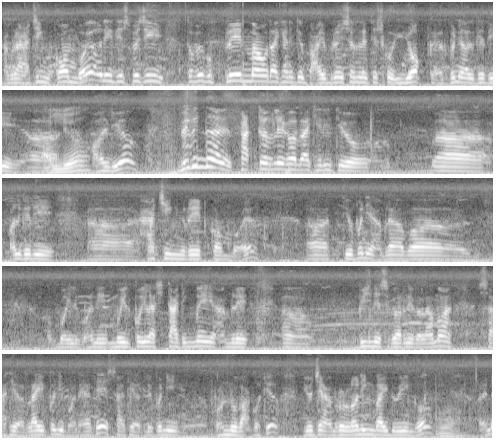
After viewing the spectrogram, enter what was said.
हाम्रो ह्याचिङ कम भयो अनि त्यसपछि तपाईँको प्लेनमा आउँदाखेरि त्यो भाइब्रेसनले त्यसको यकहरू पनि अलिकति हल्लियो। विभिन्न फ्याक्टरले गर्दाखेरि त्यो अलिकति ह्याचिङ रेट कम भयो। त्यो पनि हामीलाई अब मैले भने मैले पहिला स्टार्टिङमै हामीले बिजनेस गर्ने बेलामा साथीहरूलाई पनि भनेको थिएँ। साथीहरूले पनि भन्नुभएको थियो। यो चाहिँ हाम्रो लर्निङ बाई डुइङ हो। होइन?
